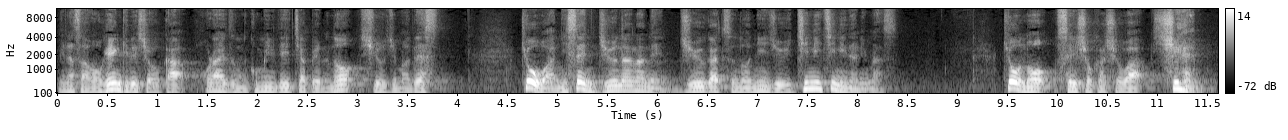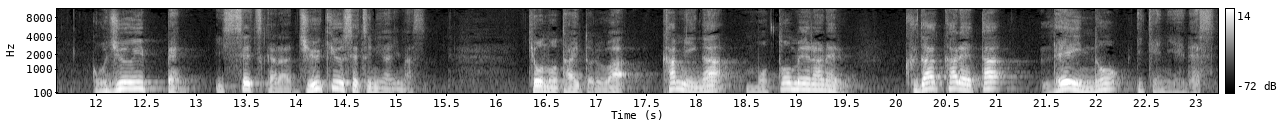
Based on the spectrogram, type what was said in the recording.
皆さんお元気でしょうか？ホライズンコミュニティチャペルの塩島です。今日は2017年10月の21日になります。今日の聖書箇所は詩編51編1節から19節になります。今日のタイトルは「神が求められる砕かれた霊の生贄です。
